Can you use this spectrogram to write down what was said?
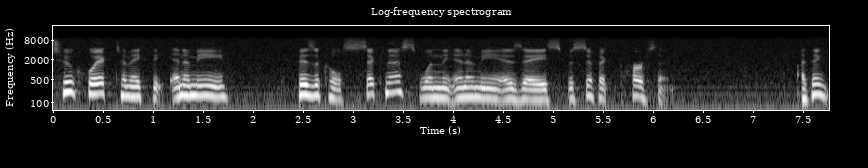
too quick to make the enemy physical sickness when the enemy is a specific person. I think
